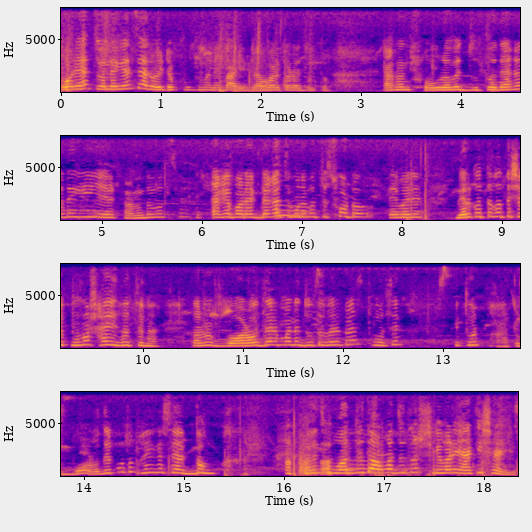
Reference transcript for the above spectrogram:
পরে চলে গেছে, আর ওইটা মানে বাড়ির ব্যবহার করা জুতো। এখন সৌরভের জুতো দেখাতে গিয়ে আমি তো বলছে, একের পর এক দেখাচ্ছে, মনে করছে ছোট। এবারে বের করতে করতে সে কোনো সাইজ হচ্ছে না। তারপর বড়দের মানে জুতো বের করে বলছে তোর পা তো বড়দের মতন হয়ে গেছে একদম। আমি বলছি, ওর জুতো আমার জুতো সেবারে একই সাইজ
